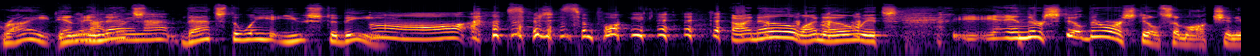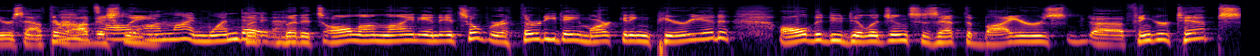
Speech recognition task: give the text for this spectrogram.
right, and, and that's that? that's the way it used to be. Oh, I'm so disappointed. I know, I know. It's and there's still there are still some auctioneers out there. Oh, obviously, online one day, but, but, it's all online, and it's over a 30 day marketing period. All the due diligence is at the buyer's uh, fingertips.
